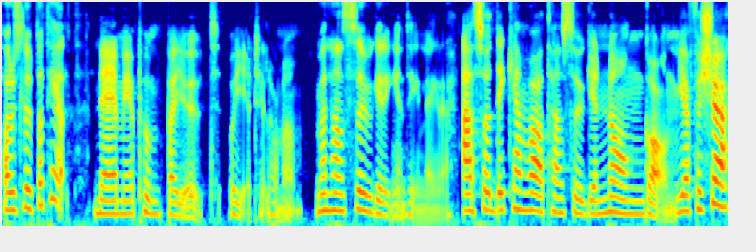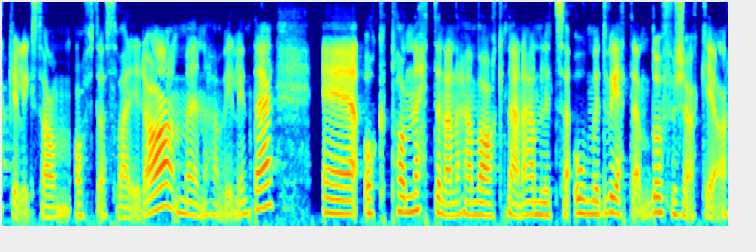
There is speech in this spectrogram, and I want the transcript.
Har du slutat helt? Nej, men jag pumpar ju ut och ger till honom. Men han suger ingenting längre? Alltså det kan vara att han suger någon gång. Jag försöker liksom oftast varje dag, men han vill inte. Eh, och på nätterna när han vaknar, när han är lite så omedveten, då försöker jag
